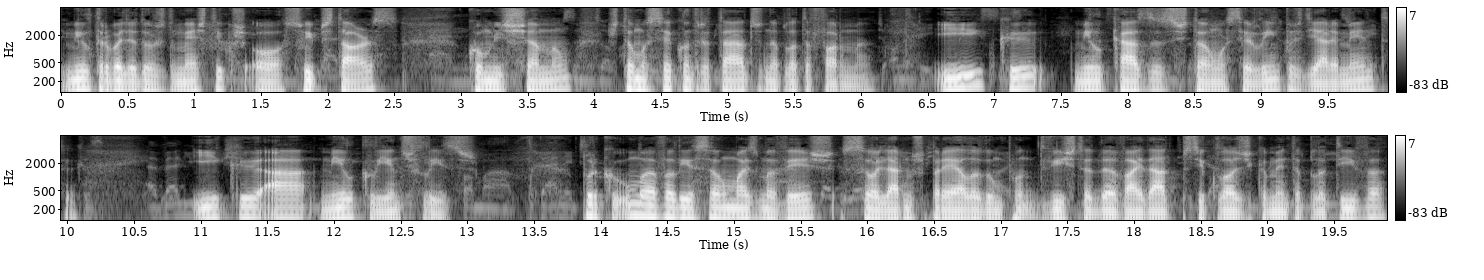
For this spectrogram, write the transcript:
mil trabalhadores domésticos, ou Sweep Stars, como lhes chamam, estão a ser contratados na plataforma e que mil casas estão a ser limpas diariamente e que há mil clientes felizes. Porque uma avaliação, mais uma vez, se olharmos para ela de um ponto de vista da vaidade psicologicamente apelativa,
